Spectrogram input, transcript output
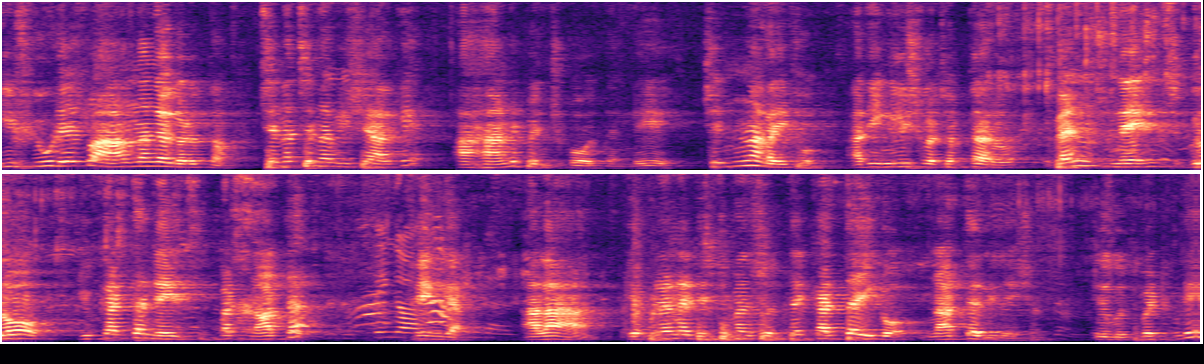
ఈ ఫ్యూ డేస్ ఆనందంగా గడుపుతాం. చిన్న చిన్న విషయాలకి ఆహాన్ని పెంచుకోవద్దండి. చిన్న లైఫ్ అది ఇంగ్లీష్లో చెప్తారు when nails grow you cut the nails but not the finger అలా ఎప్పుడైనా డిస్టర్బెన్స్ వస్తే cut the ego not the relation ఇది గుర్తుపెట్టుకుని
